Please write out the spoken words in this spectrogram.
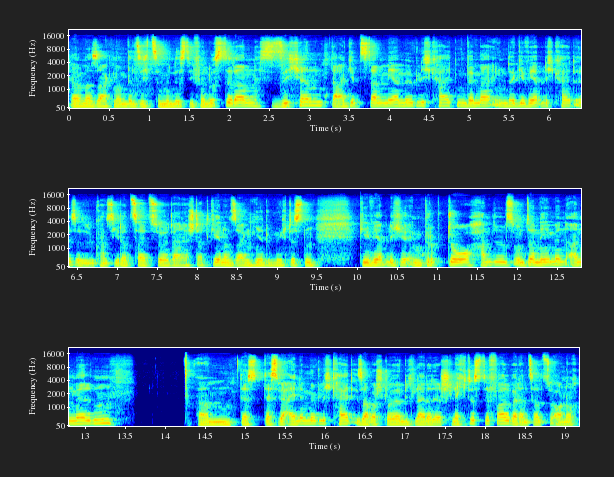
Wenn man sagt, man will sich zumindest die Verluste dann sichern, da gibt es dann mehr Möglichkeiten, wenn man in der Gewerblichkeit ist. Also du kannst jederzeit zu deiner Stadt gehen und sagen, hier, du möchtest ein gewerbliche, ein Krypto-Handelsunternehmen anmelden ähm, das das wäre eine Möglichkeit, ist aber steuerlich leider der schlechteste Fall, weil dann zahlst du auch noch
